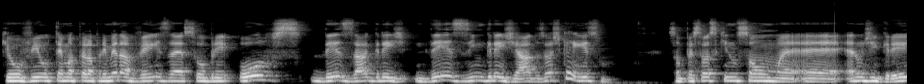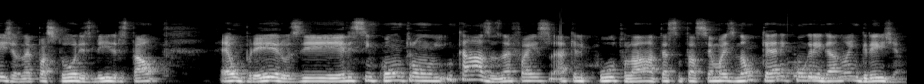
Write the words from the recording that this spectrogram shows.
que eu vi o tema pela primeira vez é sobre os desengrejados. Eu acho que é isso. São pessoas que não são é, é, eram de igrejas, né, pastores, líderes, tal, é obreiros e eles se encontram em casas, né, faz aquele culto lá até Santa Ceia, mas não querem congregar numa igreja.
